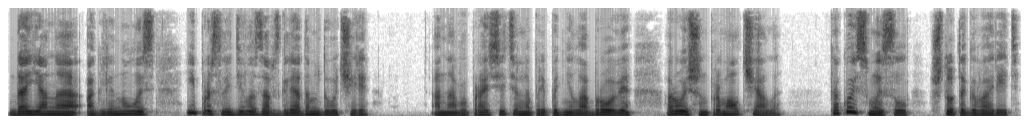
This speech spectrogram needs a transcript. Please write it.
Даяна оглянулась и проследила за взглядом дочери. Она вопросительно приподняла брови. Ройшин промолчала. «Какой смысл что-то говорить?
